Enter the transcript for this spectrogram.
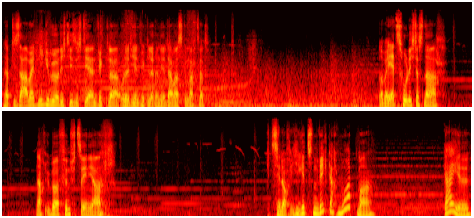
Und habe diese Arbeit nie gewürdigt, die sich der Entwickler oder die Entwicklerin hier damals gemacht hat. Aber jetzt hole ich das nach. Nach über 15 Jahren. Gibt's hier noch... Hier gibt's einen Weg nach Nordmar. Geil.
